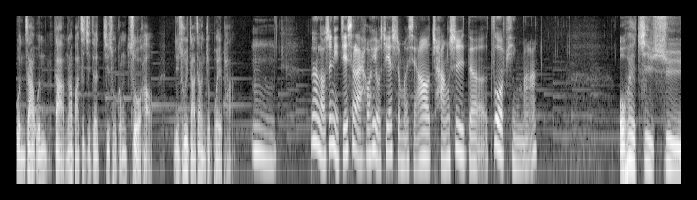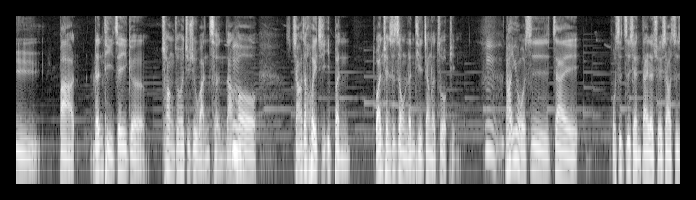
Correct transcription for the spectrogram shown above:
稳扎稳打，然后把自己的基础功做好，你出去打仗你就不会怕。嗯。那老师，你接下来还会有些什么想要尝试的作品吗？我会继续把人体这一个创作会继续完成，然后想要再汇集一本完全是这种人体这样的作品。嗯然后因为我是在，我是之前待的学校是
